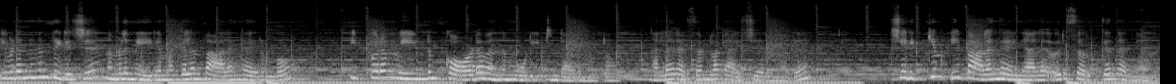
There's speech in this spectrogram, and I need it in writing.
ഇവിടെ നിന്നും തിരിച്ച് നമ്മൾ നേരമംഗലം പാലം കയറുമ്പോൾ ഇപ്പുറം വീണ്ടും കോട വന്ന് മൂടിയിട്ടുണ്ടായിരുന്നു കേട്ടോ. നല്ല രസമുള്ള കാഴ്ചയായിരുന്നു അത്. ശരിക്കും ഈ പാലം കഴിഞ്ഞാൽ ഒരു സ്വർഗം തന്നെയാണ്.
